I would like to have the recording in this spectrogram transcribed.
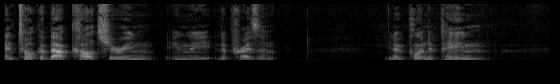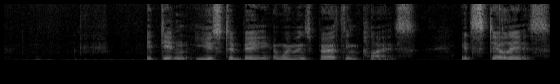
and talk about culture in in the the present. You know, Point Nepean. It didn't used to be a women's birthing place. It still is.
